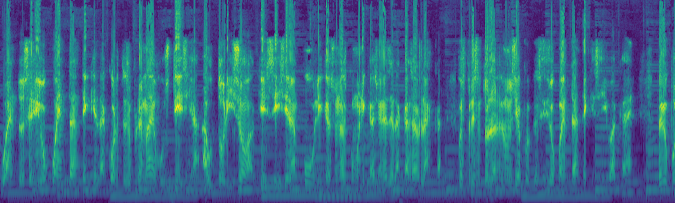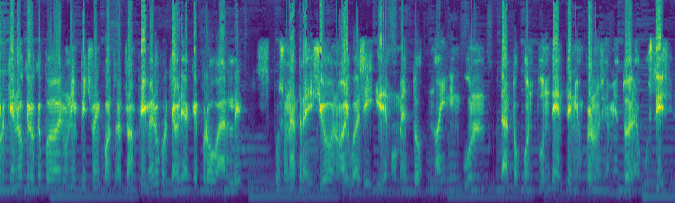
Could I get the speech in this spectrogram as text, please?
cuando se dio cuenta de que la Corte Suprema de Justicia autorizó a que se hicieran públicas unas comunicaciones de la Casa Blanca, pues presentó la renuncia porque se dio cuenta de que se iba a caer. Pero ¿por qué no creo que pueda haber un impeachment contra Trump? Primero porque habría que probarle pues una traición o algo así y de momento no hay ningún dato contundente ni un pronunciamiento de la justicia.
